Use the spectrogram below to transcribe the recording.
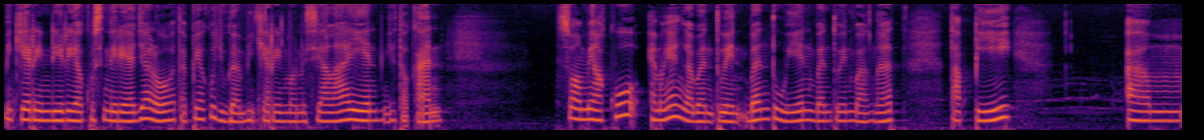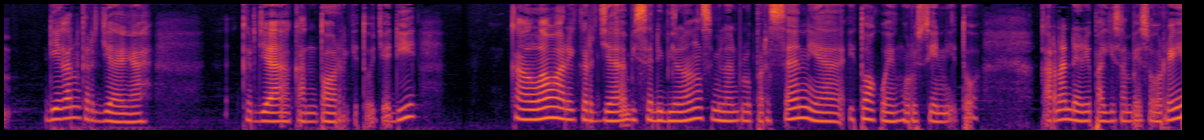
mikirin diri aku sendiri aja loh tapi aku juga mikirin manusia lain gitu kan. Suami aku emangnya nggak bantuin? Bantuin bantuin banget. Tapi um, dia kan kerja ya kerja kantor gitu. Jadi kalau hari kerja bisa dibilang 90% ya itu aku yang ngurusin gitu. Karena dari pagi sampai sore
